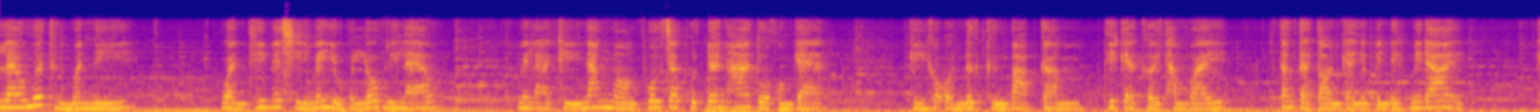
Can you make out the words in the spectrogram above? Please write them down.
แล้วเมื่อถึงวันนี้ วันที่แม่ชีไม่อยู่บนโลกนี้แล้ว เวลากีนั่งมองพวกเจ้าพุดเดิ้ลห้าตัวของแก กีก็อดนึกถึงบาปกรรมที่แกเคยทำไว้ ตั้งแต่ตอนแกยังเป็นเด็กไม่ได้ แก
